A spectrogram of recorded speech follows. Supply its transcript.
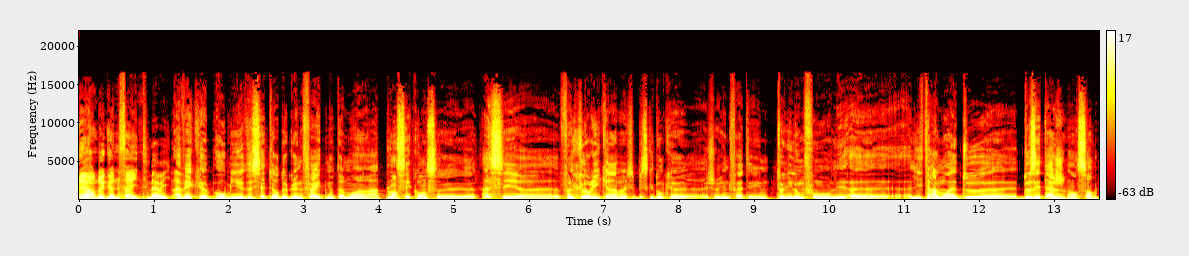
pas. heure de gunfight. Bah oui. Avec euh, au milieu de cette heure de gunfight, notamment un, plan séquence euh, assez euh, folklorique, hein, parce que donc euh, Shoyun Fat et Tony Leung font euh, littéralement à deux, euh, deux étages ensemble,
